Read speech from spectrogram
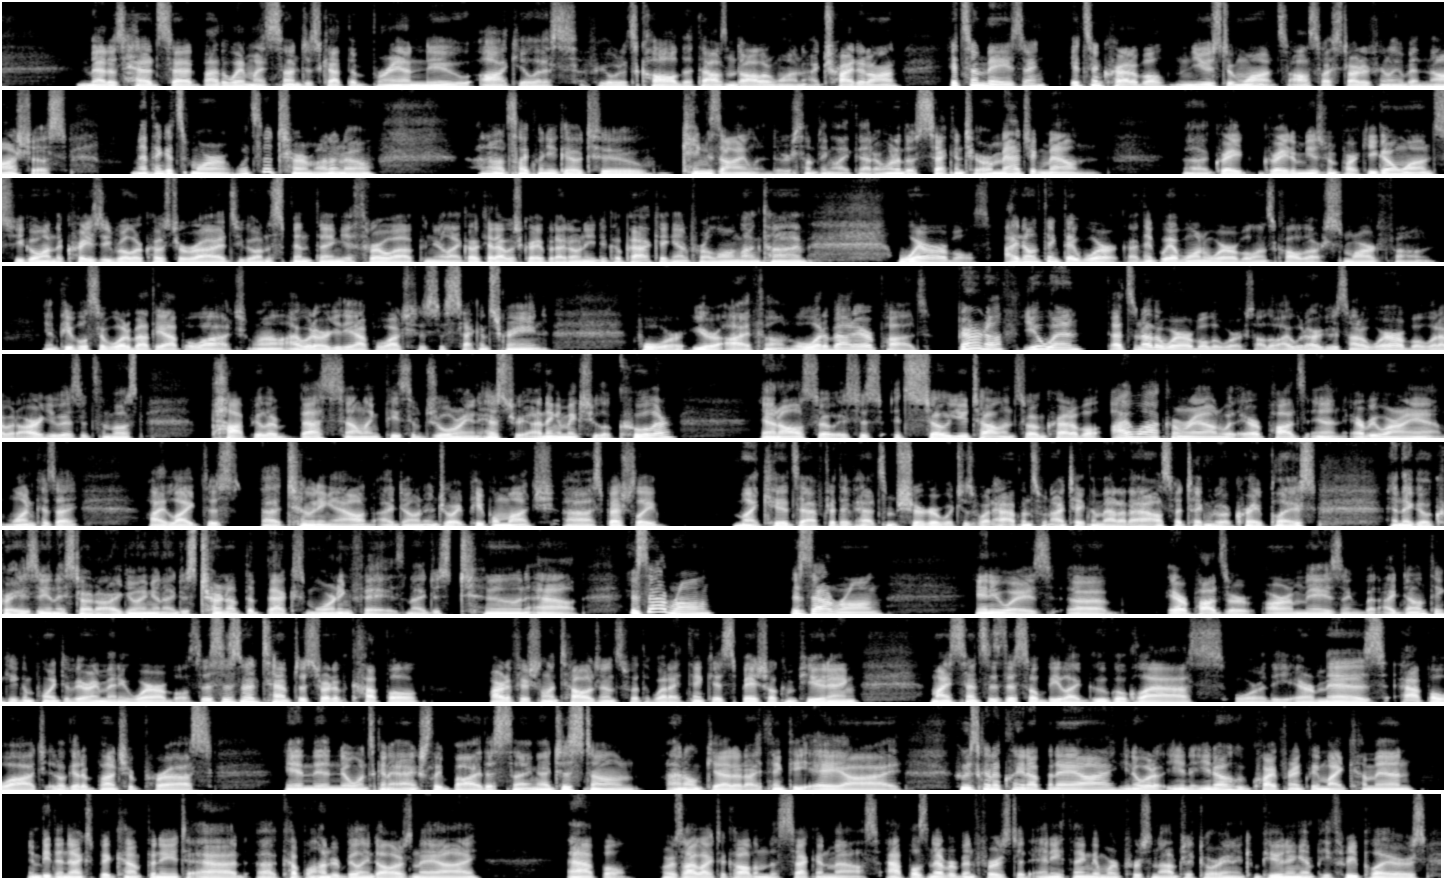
Meta's headset. By the way, my son just got the brand new Oculus. I forget what it's called, the thousand dollar one. I tried it on. It's amazing. It's incredible. And used it once. Also, I started feeling a bit nauseous. And I think it's more. What's the term? I don't know. I don't know. It's like when you go to Kings Island or something like that, or one of those second tier, or Magic Mountain. Uh, great, great amusement park. You go once, you go on the crazy roller coaster rides, you go on the spin thing, you throw up, and you're like, okay, that was great, but I don't need to go back again for a long, long time. Wearables, I don't think they work. I think we have one wearable, and it's called our smartphone. And people say, what about the Apple Watch? Well, I would argue the Apple Watch is a second screen for your iPhone. Well, what about AirPods? Fair enough, you win. That's another wearable that works. Although I would argue it's not a wearable. What I would argue is it's the most popular, best selling piece of jewelry in history. I think it makes you look cooler. And also, it's just, it's so utile and so incredible. I walk around with AirPods in everywhere I am. One, because I I like just uh, tuning out. I don't enjoy people much, uh, especially my kids after they've had some sugar, which is what happens when I take them out of the house. I take them to a crepe place and they go crazy and they start arguing. And I just turn up the Beck's morning phase and I just tune out. Is that wrong? Is that wrong? Anyways, uh, AirPods are, are amazing, but I don't think you can point to very many wearables. This is an attempt to sort of couple artificial intelligence with what I think is spatial computing. My sense is this will be like Google Glass or the Hermes Apple Watch. It'll get a bunch of press, and then no one's going to actually buy this thing. I just don't. I don't get it. I think the AI. Who's going to clean up an AI? You know what? You, you know who, quite frankly, might come in and be the next big company to add a couple hundred billion dollars in AI? Apple or as I like to call them, the second mouse. Apple's never been first at anything. They weren't first in object oriented computing, MP3 players,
